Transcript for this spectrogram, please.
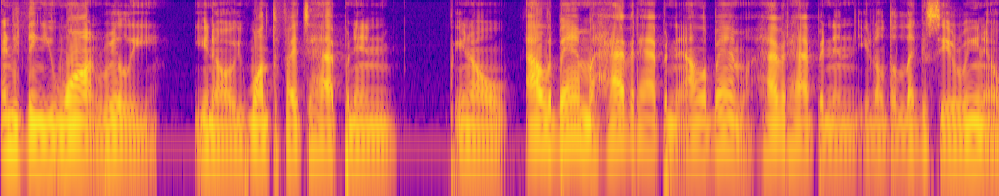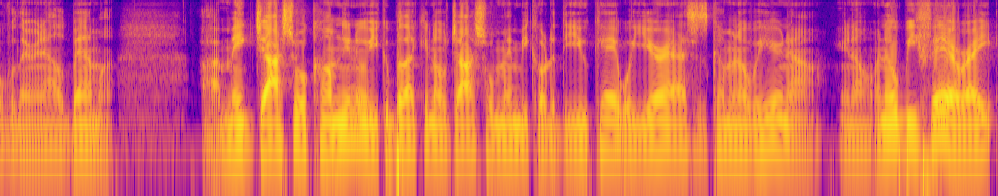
anything you want, really. You know, you want the fight to happen in, you know, Alabama. Have it happen in Alabama. Have it happen in, you know, the Legacy Arena over there in Alabama. Uh, make Joshua come. You know, you could be like, you know, Joshua maybe go to the UK where your ass is coming over here now. You know, and it'll be fair, right?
